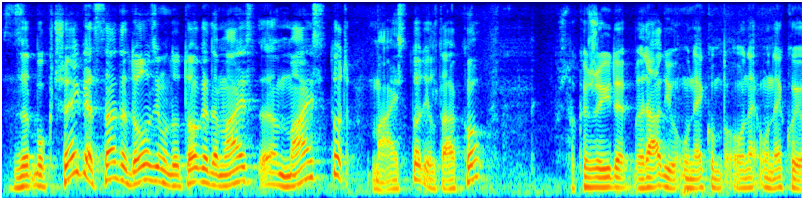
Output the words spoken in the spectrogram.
Zbog čega sada dolazimo do toga da majstor, majstor, majstor, ili tako, što kaže, ide, radi u nekom, u, ne, u, nekoj,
